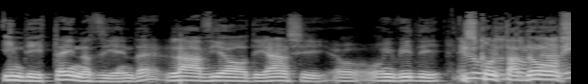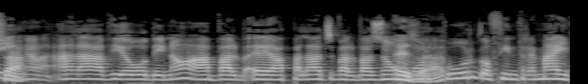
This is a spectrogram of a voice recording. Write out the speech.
in ditte, in aziende, l'Aviodi, anzi, o, o invidi ascoltadores. All'Aviodi, no? a, Val, eh, a Palazzo Valvason esatto. Morpurgo, fin tremai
